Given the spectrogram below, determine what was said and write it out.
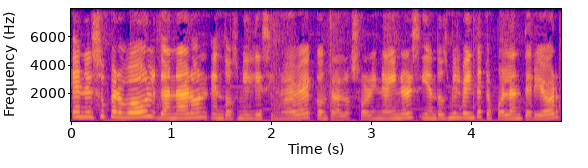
en el Super Bowl ganaron en 2019 contra los 49ers y en 2020 que fue el anterior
